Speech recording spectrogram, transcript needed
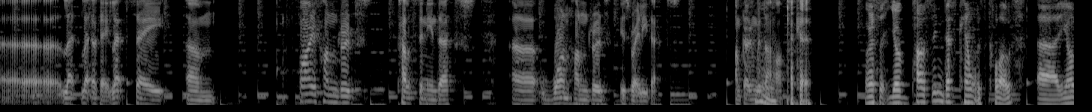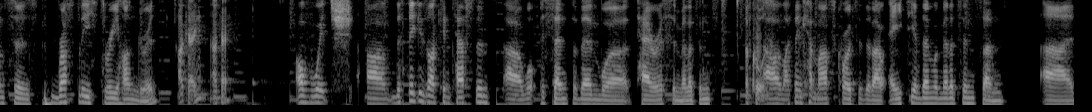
Uh, let, let okay. Let's say um, 500 Palestinian deaths, uh, 100 Israeli deaths. I'm going with that Hmm, answer. Okay. Your Palestinian death count was close. Uh, the answer is roughly 300, Okay. Okay. Of which um, the figures are contested. Uh, what percent of them were terrorists and militants? Of course. Um, I think Hamas quoted about 80 of them were militants, and uh,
